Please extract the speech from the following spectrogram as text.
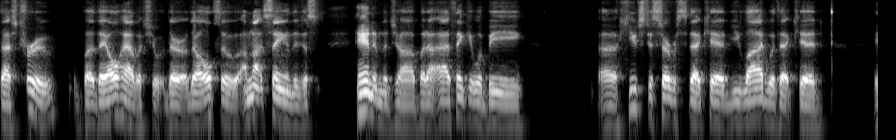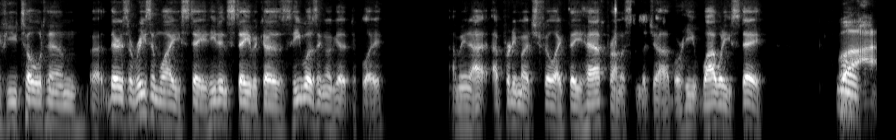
That's true, but they all have a. They're they're also. I'm not saying they just hand him the job, but I, I think it would be a huge disservice to that kid. You lied with that kid if you told him uh, there's a reason why he stayed. He didn't stay because he wasn't going to get to play. I mean, I, I, pretty much feel like they have promised him the job, or he. Why would he stay? Well, well I,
